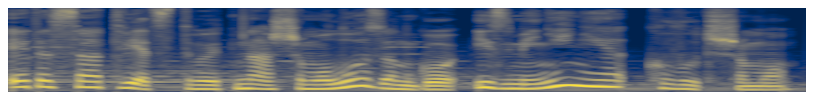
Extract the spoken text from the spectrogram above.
Это соответствует нашему лозунгу «Изменение к лучшему».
